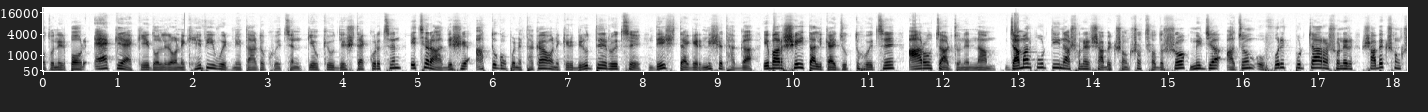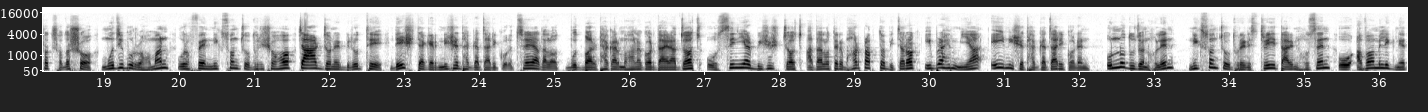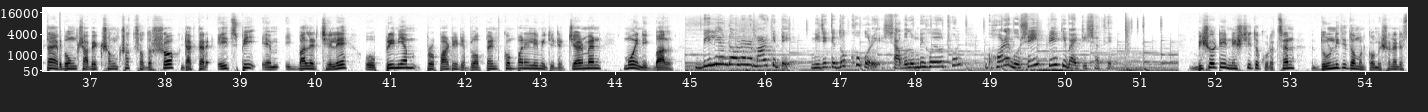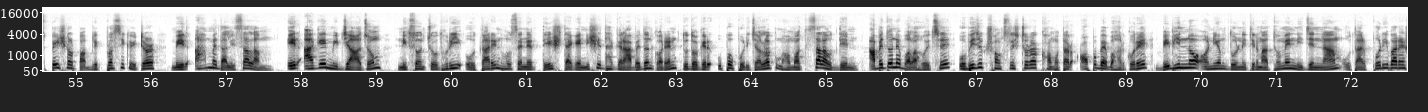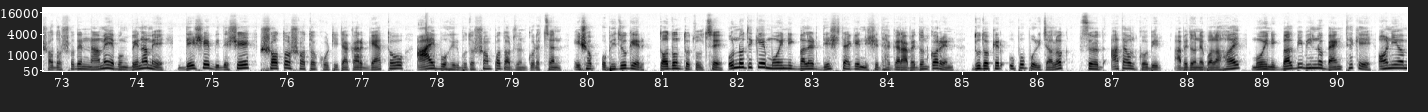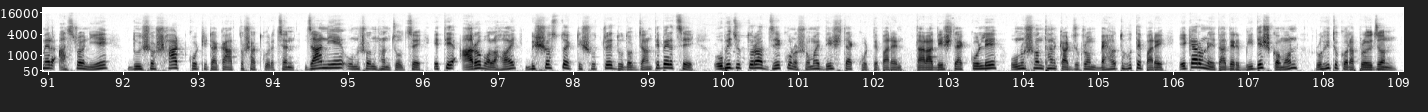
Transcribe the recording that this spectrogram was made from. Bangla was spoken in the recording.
পতনের পর একে একে দলের অনেক হেভিওয়েট নেতা আটক হয়েছেন। কেউ কেউ দেশ ত্যাগ করেছেন, এছাড়া দেশে আত্মগোপনে থাকা অনেকের বিরুদ্ধে রয়েছে দেশ ত্যাগের নিষেধাজ্ঞা। এবার সেই তালিকায় যুক্ত হয়েছে আরও চারজনের নাম। জামালপুর তিন আসনের সাবেক সংসদ সদস্য মির্জা আজম ও ফরিদপুর চার আসনের সাবেক সংসদ সদস্য মুজিবুর রহমান, ওরফে নিক্সন চৌধুরী সহ চার জনের বিরুদ্ধে দেশ ত্যাগের নিষেধাজ্ঞা জারি করেছে আদালত। বুধবার ঢাকার মহানগর দায়রা জজ ও সিনিয়র বিশেষ জজ আদালতের ভারপ্রাপ্ত বিচারক ইব্রাহিম মিয়া এই নিষেধাজ্ঞা জারি করেন। অন্য দুজন হলেন নিক্সন চৌধুরীর স্ত্রী তারিন হোসেন ও আওয়ামী লীগ নেতা এবং সাবেক সংসদ সদস্য ডাক্তার এইচ পি এম ইকবালের ছেলে ও প্রিমিয়াম প্রপার্টি ডেভেলপমেন্ট কোম্পানি লিমিটেডের চেয়ারম্যান মঈন ইকবাল। বিলিয়ন ডলারের মার্কেটে নিজেকে দক্ষ করে স্বাবলম্বী হয়ে উঠুন ঘরে বসেই ক্রিয়েটিভ আইটির সাথে। বিষয়টি নিশ্চিত করেছেন দুর্নীতি দমন কমিশনের special public prosecutor Mir Ahmed Ali Salam. এর আগে মির্জা আজম, নিক্সন চৌধুরী ও তারিন হোসেনের দেশ ত্যাগে নিষেধাজ্ঞার আবেদন করেন দুদকের উপপরিচালক মোহাম্মদ সালাউদ্দিন। আবেদনে বলা হয়েছে, অভিযোগ সংশ্লিষ্টরা ক্ষমতার অপব্যবহার করে বিভিন্ন অনিয়ম দুর্নীতির মাধ্যমে নিজের নাম ও তার পরিবারের সদস্যদের নামে এবং বেনামে দেশে বিদেশে শত শত কোটি টাকার জ্ঞাত আয় বহির্ভূত সম্পদ অর্জন করেছেন। এসব অভিযোগের তদন্ত চলছে। অন্যদিকে মঈন ইকবালের দেশ ত্যাগে নিষেধাজ্ঞার আবেদন করেন দুদকের উপপরিচালক সৈয়দ আতাউল কবির। আবেদনে বলা হয়, মঈন ইকবাল বিভিন্ন ব্যাংক থেকে অনিয়মের আশ্রয় নিয়ে দুইশ ষাট কোটি টাকা আত্মসাৎ করেছেন, যা নিয়ে অনুসন্ধান চলছে। এতে আরও বলা হয়, বিশ্বস্ত একটি সূত্রে দুদক জানতে পেরেছে, অভিযুক্তরা যে কোনো সময় দেশ ত্যাগ করতে পারেন। তারা দেশ ত্যাগ করলে অনুসন্ধান কার্যক্রম ব্যাহত হতে পারে। এ কারণে তাদের বিদেশ গমন রহিত করা প্রয়োজন।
